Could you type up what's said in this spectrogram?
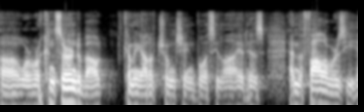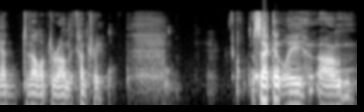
uh, or were concerned about coming out of Chongqing, Bo Xilai, and his and the followers he had developed around the country. Secondly, um,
